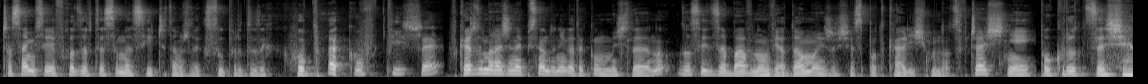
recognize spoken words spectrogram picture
Czasami sobie wchodzę w te SMS-y i czytam, że tak super do tych chłopaków piszę. W każdym razie napisałem do niego taką, myślę, no dosyć zabawną wiadomość, że się spotkaliśmy noc wcześniej. Pokrótce się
